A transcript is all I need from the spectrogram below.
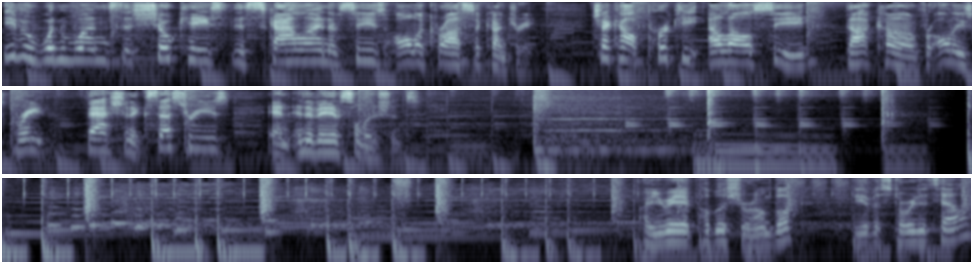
even wooden ones that showcase the skyline of cities all across the country. Check out perkyllc.com for all these great fashion accessories and innovative solutions. Are you ready to publish your own book? Do you have a story to tell?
